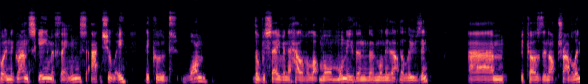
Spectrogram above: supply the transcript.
but in the grand scheme of things, actually, they could one, they'll be saving a hell of a lot more money than the money that they're losing, um, because they're not travelling,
